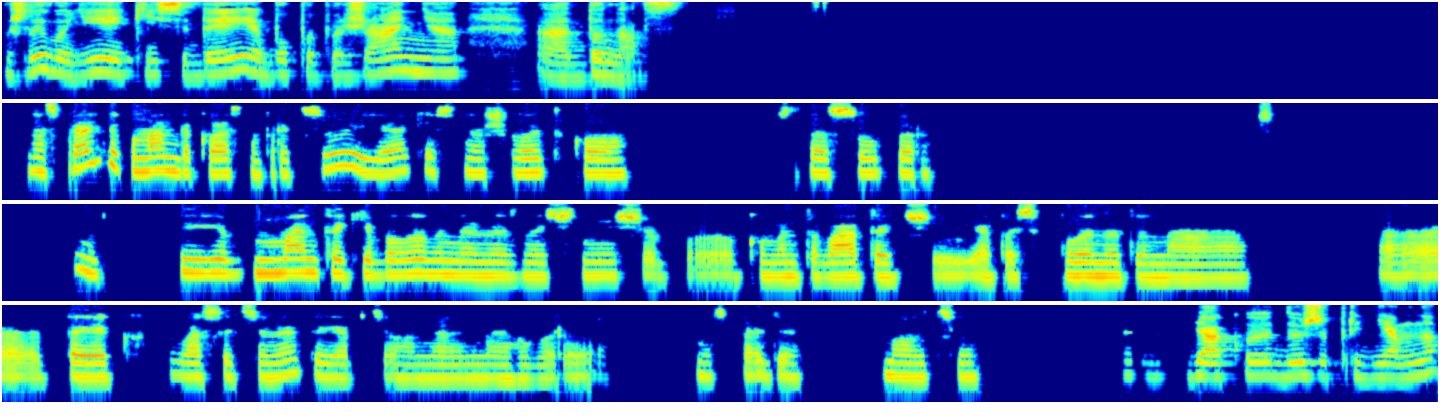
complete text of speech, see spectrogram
Можливо, є якісь ідеї або побажання до нас? Насправді команда класно працює, якісно, швидко, все супер. Ну, І моменти, які були, вони незначні, щоб е, коментувати чи якось вплинути на е, те, як вас оцінити, я б цього не, не говорила. Насправді, молодці. Дякую, дуже приємно.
